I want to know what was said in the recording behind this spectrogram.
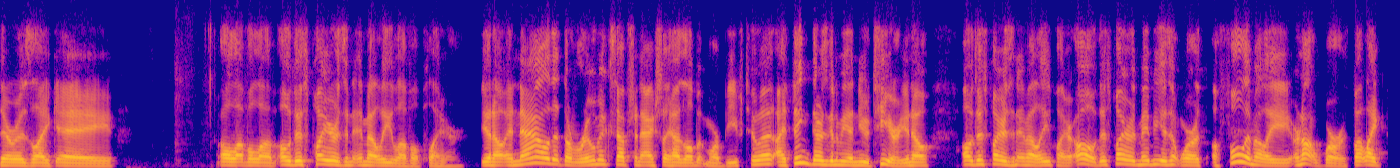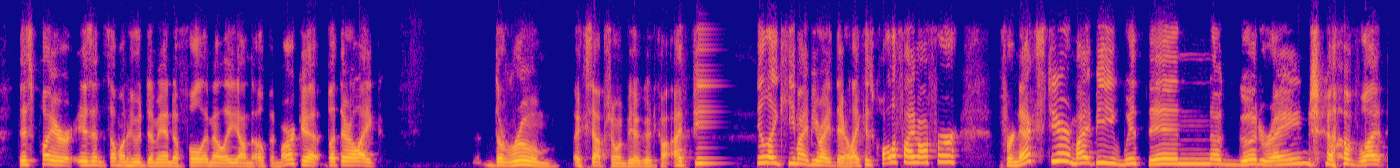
there was like a a level of oh this player is an MLE level player, you know. And now that the room exception actually has a little bit more beef to it, I think there's going to be a new tier, you know. Oh, this player is an MLE player. Oh, this player maybe isn't worth a full MLE or not worth, but like this player isn't someone who would demand a full MLE on the open market, but they're like the room exception would be a good call. I feel feel like he might be right there. Like his qualifying offer for next year might be within a good range of what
